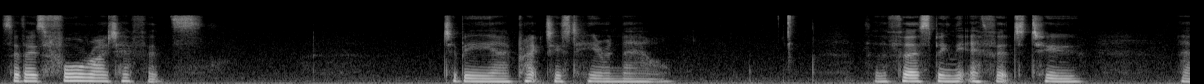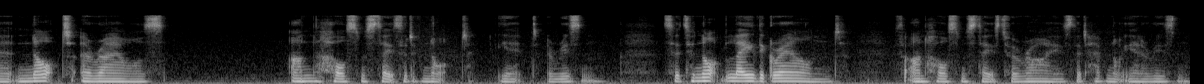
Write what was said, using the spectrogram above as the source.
So those four right efforts to be uh, practiced here and now. So the first being the effort to uh, not arouse unwholesome states that have not yet arisen. So to not lay the ground for unwholesome states to arise that have not yet arisen.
